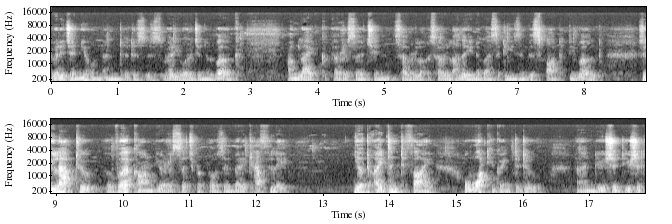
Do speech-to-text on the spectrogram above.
very genuine and it is, is very original work unlike uh, research in several several other universities in this part of the world. So you'll have to work on your research proposal very carefully. You have to identify what you're going to do and you should you should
